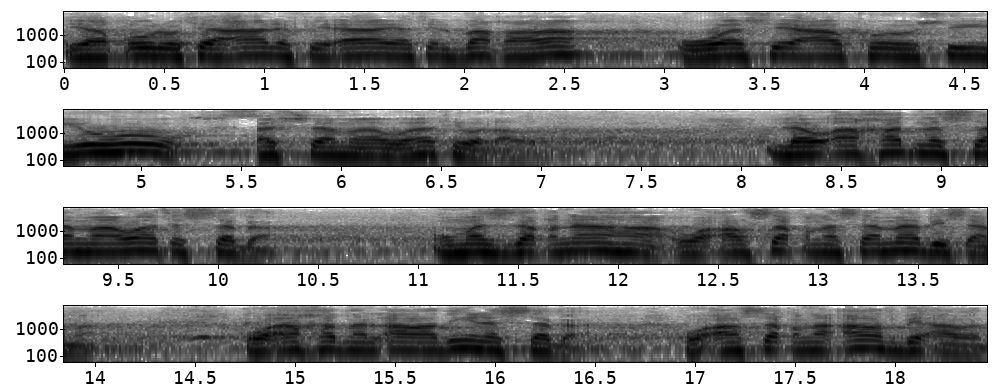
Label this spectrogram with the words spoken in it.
يقول تعالى في آية البقرة وسع كرسيه السماوات والأرض. لو أخذنا السماوات السبع ومزقناها والصقنا سماء بسماء وأخذنا الأراضين السبع وألصقنا أرض بأرض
